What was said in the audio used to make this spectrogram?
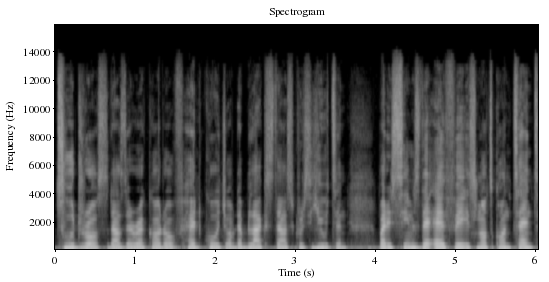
two draws. That's the record of head coach of the Black Stars, Chris Hughton. But it seems the FA is not content.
